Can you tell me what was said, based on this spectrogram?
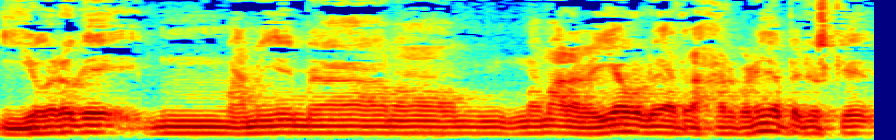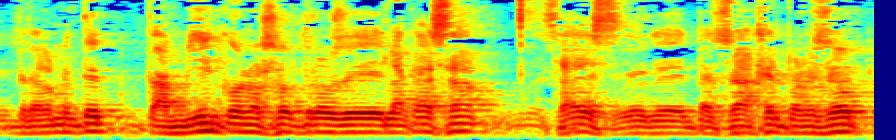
y yo creo que mm, a mí me ha maravillado volver a trabajar con ella, pero es que realmente también con nosotros de la casa, ¿sabes? El personaje, el profesor,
